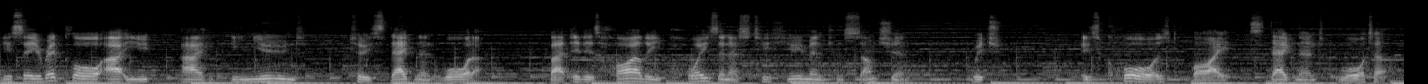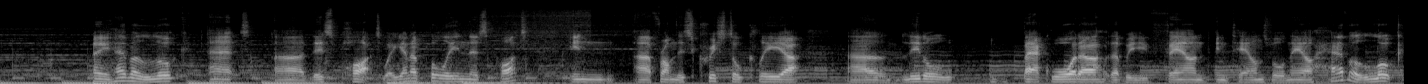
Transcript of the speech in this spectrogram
You see, red claw are, are immune to stagnant water, but it is highly poisonous to human consumption, which is caused by stagnant water. Hey, have a look at uh, this pot. We're going to pull in this pot in uh, from this crystal clear uh, little backwater that we found in Townsville. Now have a look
